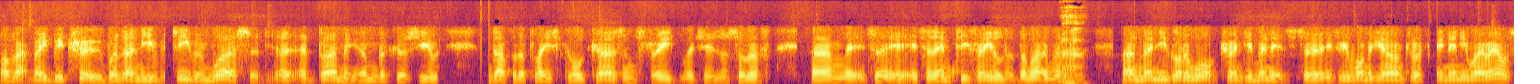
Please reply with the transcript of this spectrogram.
Well, that may be true, but then you, it's even worse at, uh, at Birmingham because you end up at a place called Curzon Street, which is a sort of um, it's a it's an empty field at the moment. Uh-huh. And then you've got to walk 20 minutes to if you want to get onto a train anywhere else.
